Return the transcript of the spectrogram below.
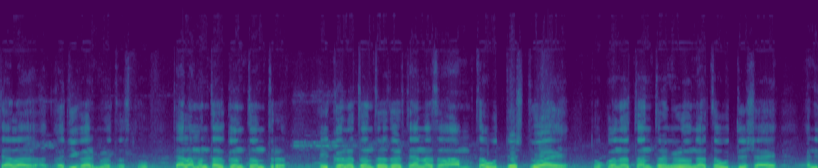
त्याला अधिकार मिळत असतो. त्याला म्हणतात गणतंत्र. हे गणतंत्र जर त्यांना आमचा उद्देश जो आहे तो गणतंत्र मिळवण्याचा उद्देश आहे आणि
